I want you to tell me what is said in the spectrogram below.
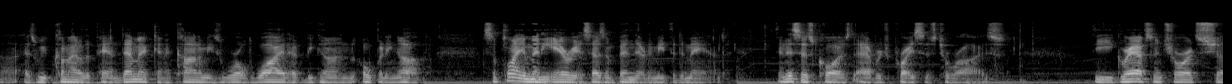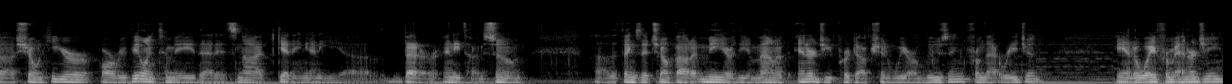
Uh, as we've come out of the pandemic and economies worldwide have begun opening up, Supply in many areas hasn't been there to meet the demand, and this has caused average prices to rise. The graphs and charts uh, shown here are revealing to me that it's not getting any uh, better anytime soon. Uh, the things that jump out at me are the amount of energy production we are losing from that region and away from energy,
